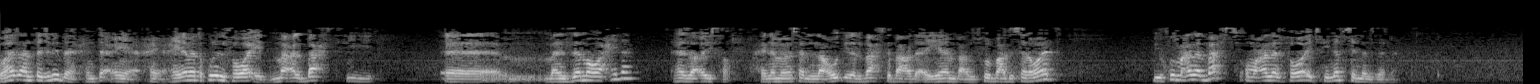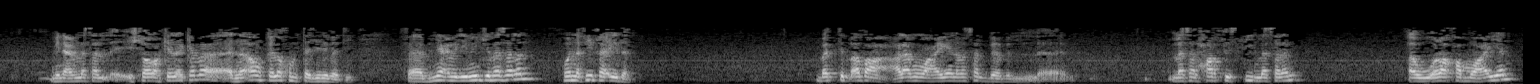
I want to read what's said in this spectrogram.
وهذا عن تجربة. حينما تكون الفوائد مع البحث في آه، ملزمة واحدة هذا أيسر. حينما مثلا نعود إلى البحث بعد أيام بعد شهور بعد سنوات بيكون معنا البحث ومعنا الفوائد في نفس الملزمة. بنعمل مثلا إشارة كده كما أنا أنقل لكم تجربتي. فبنعمل يمينجي مثلا هنا في فائدة. بكتب أضع علامة معينة مثلا بال مثلا حرف السين مثلا أو رقم معين.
